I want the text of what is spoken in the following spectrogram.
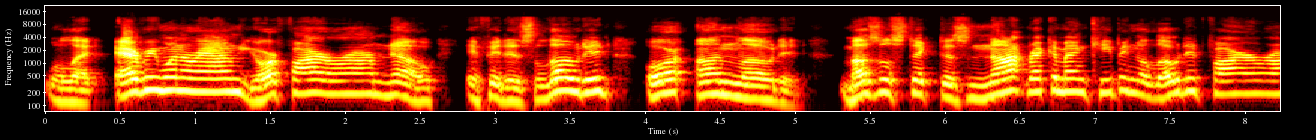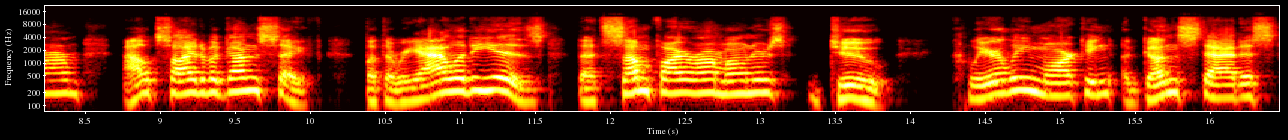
will let everyone around your firearm know if it is loaded or unloaded. Muzzle stick does not recommend keeping a loaded firearm outside of a gun safe, but the reality is that some firearm owners do. Clearly marking a gun status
